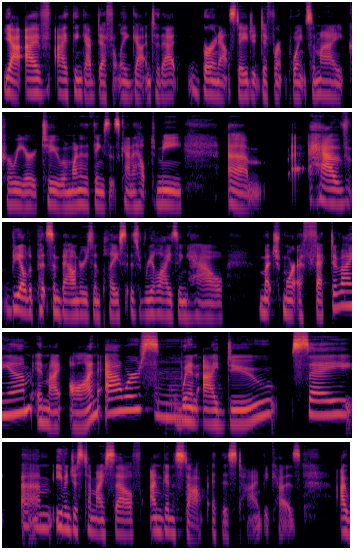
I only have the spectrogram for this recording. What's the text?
Yeah, I've I think I've definitely gotten to that burnout stage at different points in my career too. And one of the things that's kind of helped me um, have be able to put some boundaries in place is realizing how much more effective I am in my on hours mm. when I do say um, even just to myself, I'm going to stop at this time because I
